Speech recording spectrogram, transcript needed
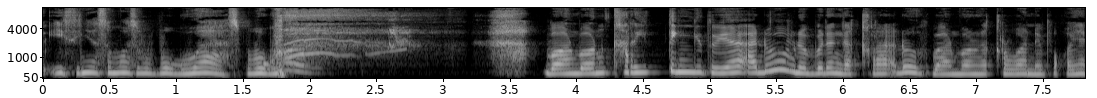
tuh isinya semua sepupu gue sepupu gue bahan-bahan keriting gitu ya. Aduh bener-bener gak kerak aduh bahan-bahan gak keruan deh pokoknya.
